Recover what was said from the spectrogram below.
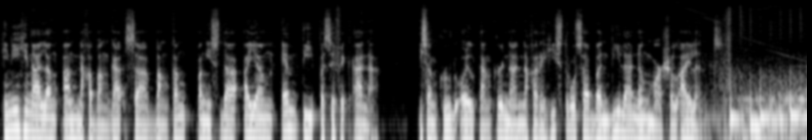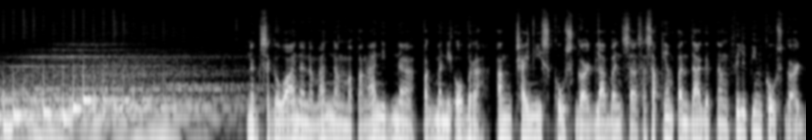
hinihinalang ang nakabangga sa bangkang pangisda ay ang MT Pacific Ana isang crude oil tanker na nakarehistro sa bandila ng Marshall Islands. Nagsagawa na naman ng mapanganib na pagmaniobra ang Chinese Coast Guard laban sa sasakyang pandagat ng Philippine Coast Guard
